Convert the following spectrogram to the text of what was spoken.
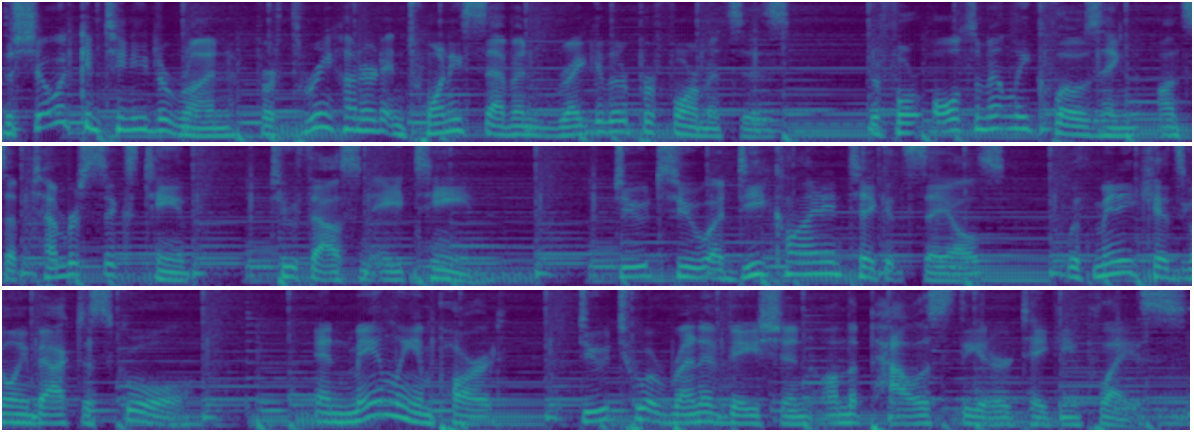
The show would continue to run for 327 regular performances before ultimately closing on September 16, 2018, due to a decline in ticket sales, with many kids going back to school, and mainly in part due to a renovation on the Palace Theater taking place.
